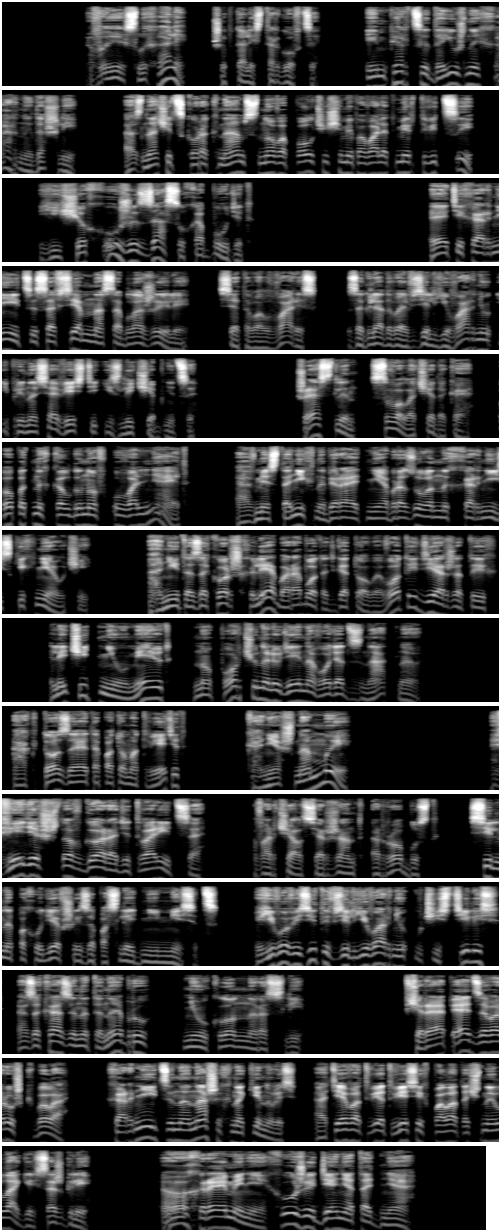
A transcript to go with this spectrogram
«Вы слыхали?» — шептались торговцы. «Имперцы до Южной Харны дошли, а значит, скоро к нам снова полчищами повалят мертвецы. Еще хуже засуха будет». «Эти хорнийцы совсем нас обложили», — сетовал Варис, заглядывая в зельеварню и принося вести из лечебницы. «Шестлин, сволочь эдакая, опытных колдунов увольняет, а вместо них набирает необразованных хорнийских неучей. Они-то за корж хлеба работать готовы, вот и держат их. Лечить не умеют, но порчу на людей наводят знатную. А кто за это потом ответит? Конечно, мы, «Видишь, что в городе творится?» — ворчал сержант Робуст, сильно похудевший за последний месяц. Его визиты в зельеварню участились, а заказы на Тенебру неуклонно росли. «Вчера опять заварушка была. Хорнийцы на наших накинулись, а те в ответ весь их палаточный лагерь сожгли. Ох, Ремени, хуже день ото дня.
